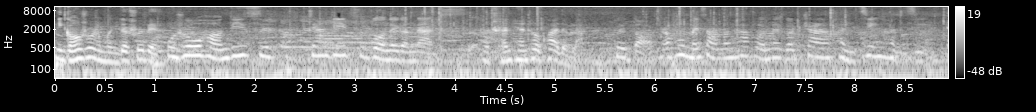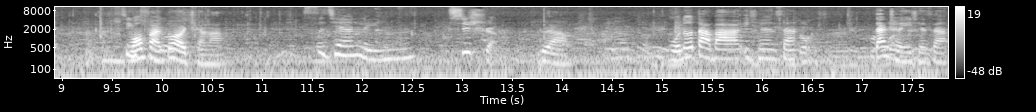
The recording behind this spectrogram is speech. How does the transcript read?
你刚刚说什么？你再说一遍。我说我好像第一次，今天第一次做那个 Next，成田特快对不啦？对的，然后没想到它和那个站很近很近。往返多少钱啦？四千零七十。对啊，我那个大巴一千三，单程一千三。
